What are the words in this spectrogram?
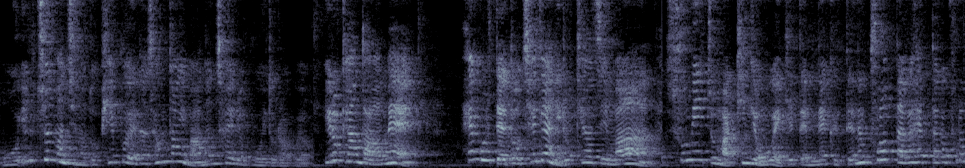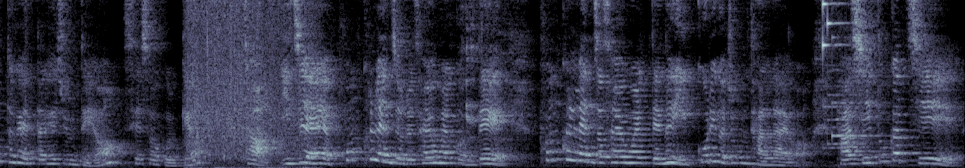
어, 일주일만 지나도 피부에는 상당히 많은 차이를 보이더라고요. 이렇게 한 다음에 헹굴 때도 최대한 이렇게 하지만 숨이 좀 막힌 경우가 있기 때문에 그때는 풀었다가 했다가 풀었다가 했다가 해주면 돼요. 세수하고 올게요. 자, 이제 폼 클렌저를 사용할 건데 폼 클렌저 사용할 때는 입꼬리가 조금 달라요. 다시 똑같이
